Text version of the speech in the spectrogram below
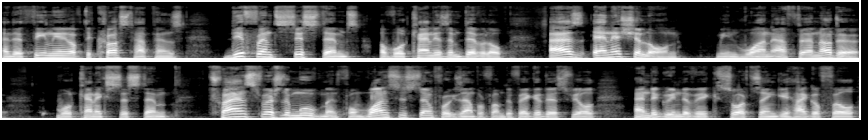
and the thinning of the crust happens, different systems of volcanism develop as an echelon, I mean one after another volcanic system transfers the movement from one system, for example, from the Vega Fagradalsfjall and the Grindavik, Svartsengi, Hagafell,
